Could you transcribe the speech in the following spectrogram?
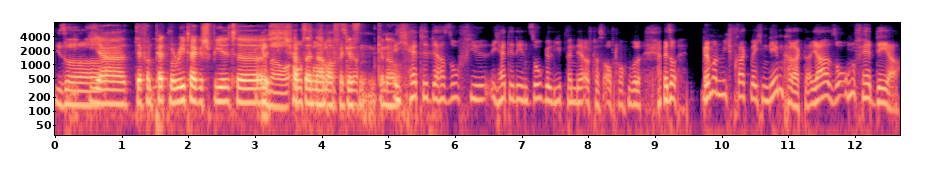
Dieser. Ja, der von Pat Morita gespielte. Genau, ich habe seinen Namen auch vergessen. Genau. Ich hätte da so viel, ich hätte den so geliebt, wenn der öfters auftauchen würde. Also, wenn man mich fragt, welchen Nebencharakter, ja, so ungefähr der.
